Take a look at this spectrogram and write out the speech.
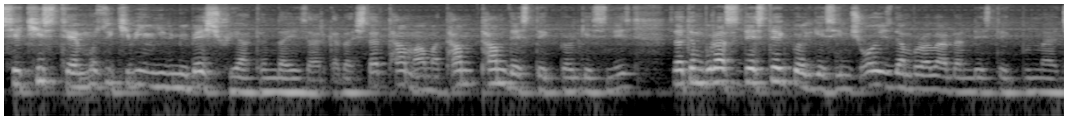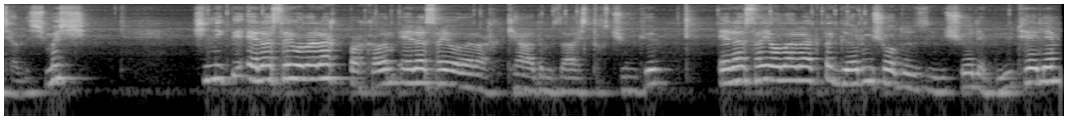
8 Temmuz 2025 fiyatındayız arkadaşlar. Tam ama tam tam destek bölgesindeyiz. Zaten burası destek bölgesiymiş. O yüzden buralardan destek bulmaya çalışmış. Şimdi bir Erasay olarak bakalım. Erasay olarak kağıdımızı açtık çünkü. Erasay olarak da görmüş olduğunuz gibi şöyle büyütelim.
